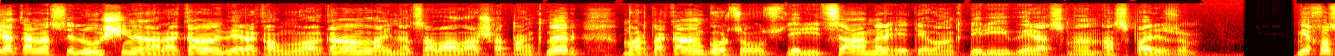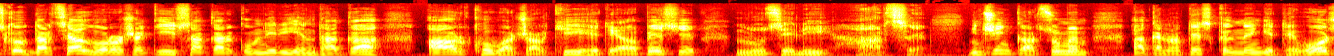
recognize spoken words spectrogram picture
իրականացնելու շինարարական վերականգնողական լայնածավալ աշխատանքներ մարտական գործողությունների ցաներ հետևանքների վերացման ասպարեզում։ Մի խոսքով դարձյալ որոշակի սակարկումների ենթակա արք ու վաճառքի հետեապես եւ լուծելի հարց է։ Ինչին կարծում եմ ականատես կլինենք եթե ոչ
